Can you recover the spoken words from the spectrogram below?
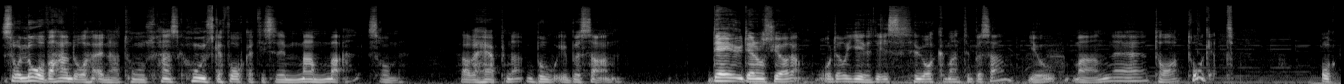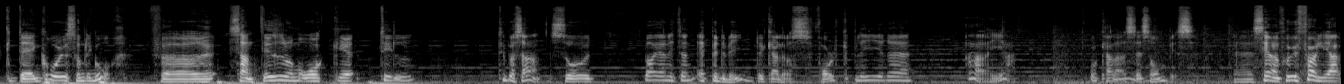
Så lovar han då henne att hon, han, hon ska få åka till sin mamma som, hör och häpna, bor i Busan. Det är ju det de ska göra. Och då givetvis, hur åker man till Busan? Jo, man eh, tar tåget. Och det går ju som det går. För samtidigt som de åker till, till Busan så börjar en liten epidemi. Det kallas folk blir eh, arga och kallar sig zombies. Eh, sedan får vi följa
